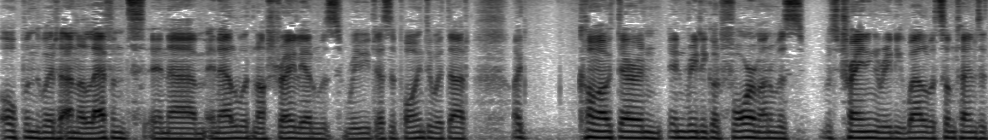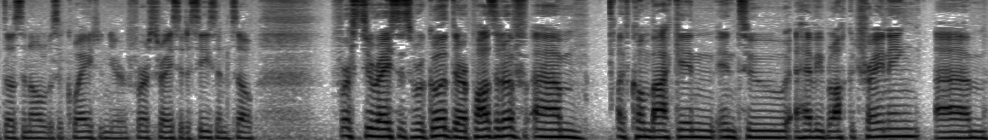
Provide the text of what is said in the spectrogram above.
opened with an 11th in um, in Elwood in Australia and was really disappointed with that. I'd come out there in, in really good form and was was training really well, but sometimes it doesn't always equate in your first race of the season. So first two races were good; they're positive. Um, I've come back in into a heavy block of training. Um,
